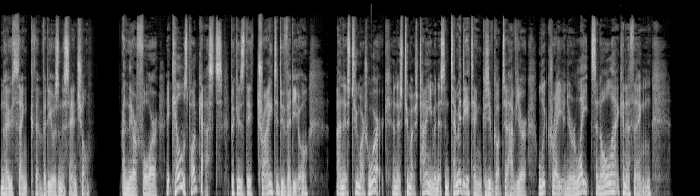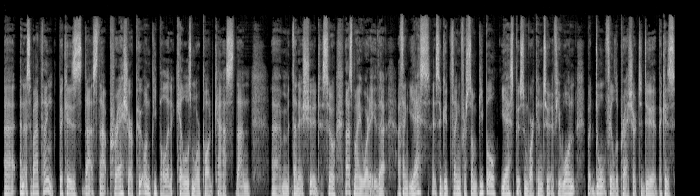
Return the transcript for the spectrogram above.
now think that video is an essential and therefore, it kills podcasts because they try to do video and it's too much work and it's too much time and it's intimidating because you've got to have your look right and your lights and all that kind of thing. Uh, and it's a bad thing because that's that pressure put on people and it kills more podcasts than um, than it should. So that's my worry that I think, yes, it's a good thing for some people. Yes, put some work into it if you want, but don't feel the pressure to do it because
